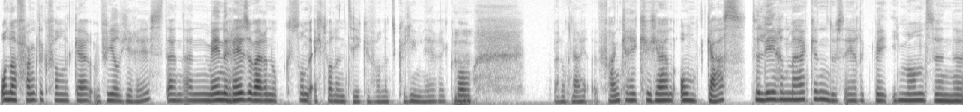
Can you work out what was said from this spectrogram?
onafhankelijk van elkaar veel gereisd. En, en mijn reizen waren ook, stonden echt wel een teken van het culinaire. Ik wou, Mhm. ben ook naar Frankrijk gegaan om kaas te leren maken. Dus eigenlijk bij iemand in, uh,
